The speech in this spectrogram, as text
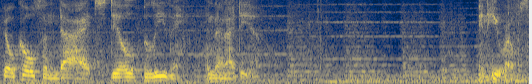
Phil Coulson died still believing in that idea. Heroes.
